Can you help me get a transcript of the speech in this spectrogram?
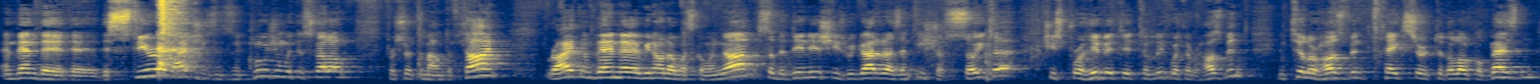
And then the, the, the stira, right? She's in seclusion with this fellow for a certain amount of time right? And then uh, we don't know what's going on. So the din is she's regarded as an isha soita. She's prohibited to live with her husband until her husband takes her to the local bezdin,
